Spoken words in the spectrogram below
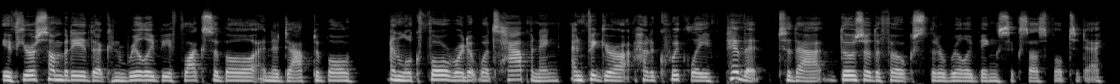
If you're somebody that can really be flexible and adaptable and look forward at what's happening and figure out how to quickly pivot to that, those are the folks that are really being successful today.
